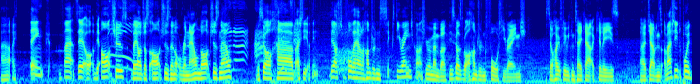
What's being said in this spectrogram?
Uh, I think that's it. Oh, The archers, they are just archers. They're not renowned archers now. This guy have... Actually, I think the archers before they had 160 range. Can't actually remember. These guys have got 140 range. So hopefully we can take out Achilles' uh, javelins. I've actually deployed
